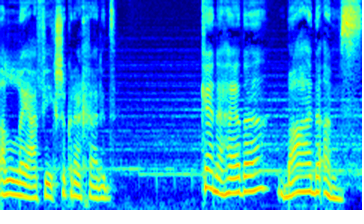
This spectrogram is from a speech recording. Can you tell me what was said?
الله يعافيك. شكرا خالد. كان هذا بعد أمس.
